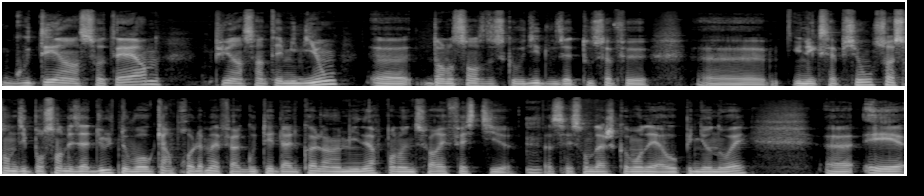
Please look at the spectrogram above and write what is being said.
goûter un sauterne puis un Saint-Émilion, euh, dans le sens de ce que vous dites, vous êtes tout sauf euh, euh, une exception. 70% des adultes ne voient aucun problème à faire goûter de l'alcool à un mineur pendant une soirée festive. Mm. Ça, c'est sondage commandé à Opinionway. et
